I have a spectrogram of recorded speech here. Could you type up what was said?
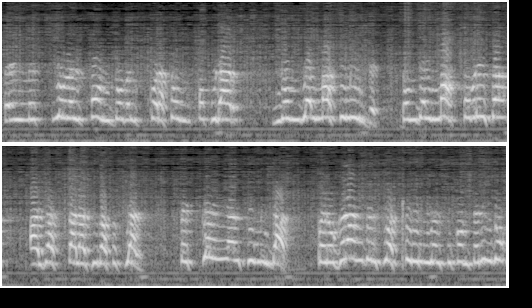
Se metió en el fondo del corazón popular y donde hay más humildes, donde hay más pobreza, allá está la ayuda social. Pequeña en su humildad, pero grande en su espíritu y en su contenido,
